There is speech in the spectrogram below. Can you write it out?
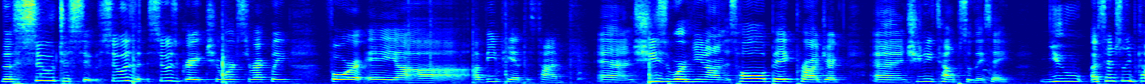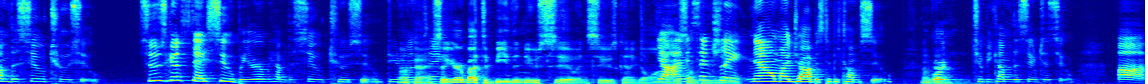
the Sue to Sue. Sue is Sue is great. She works directly for a uh, a VP at this time, and she's working on this whole big project, and she needs help. So they say you essentially become the Sue to Sue. Sue's gonna stay Sue, but you're gonna become the Sue to Sue. Do you know what I'm okay saying? so you're about to be the new Sue and Sue's gonna go on. yeah, to I'm something essentially now my job is to become Sue, new. or okay. to become the Sue to Sue. Um,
